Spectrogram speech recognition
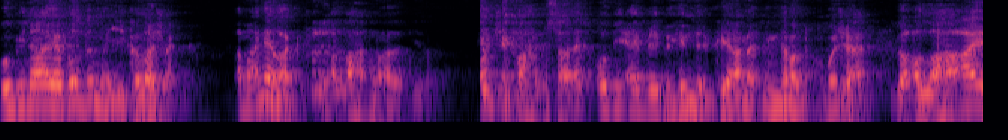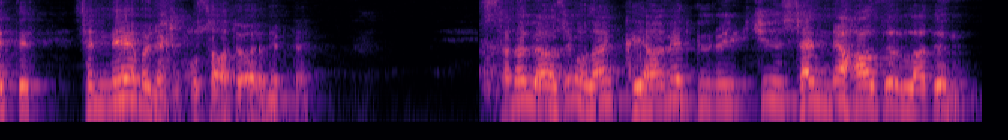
Bu bina yapıldı mı? Yıkılacak. Ama ne vakit? Allah'ın muradetiyle. Onun için Fahri Saadet o bir emri mühimdir kıyametin ne vakit kopacağı ve Allah'a ayettir. Sen ne yapacaksın o saati öğrenip de? Sana lazım olan kıyamet günü için sen ne hazırladın?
